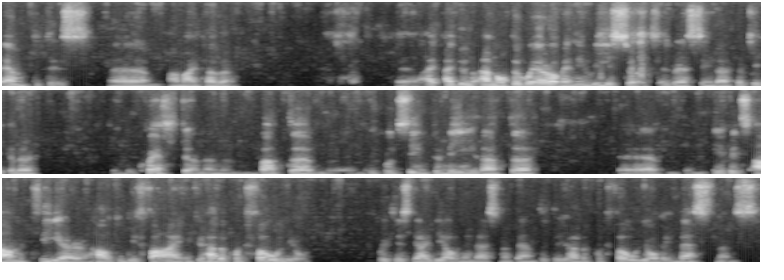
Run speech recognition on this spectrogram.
entities. Um, I might have a, uh, I, I do, I'm not aware of any research addressing that particular question, and, but uh, it would seem to me that uh, uh, if it's unclear how to define, if you have a portfolio which is the idea of an investment entity. You have a portfolio of investments.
